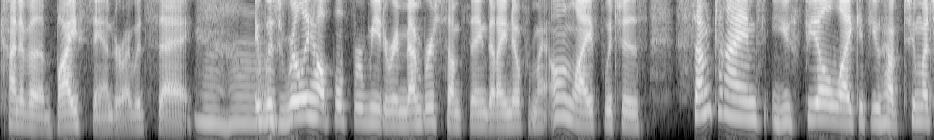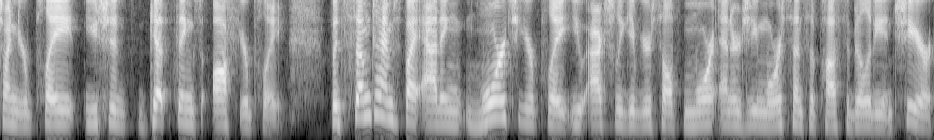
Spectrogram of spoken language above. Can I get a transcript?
kind of a bystander, I would say, mm-hmm. it was really helpful for me to remember something that I know from my own life, which is sometimes you feel like if you have too much on your plate, you should get things off your plate. But sometimes by adding more to your plate, you actually give yourself more energy, more sense of possibility and cheer.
